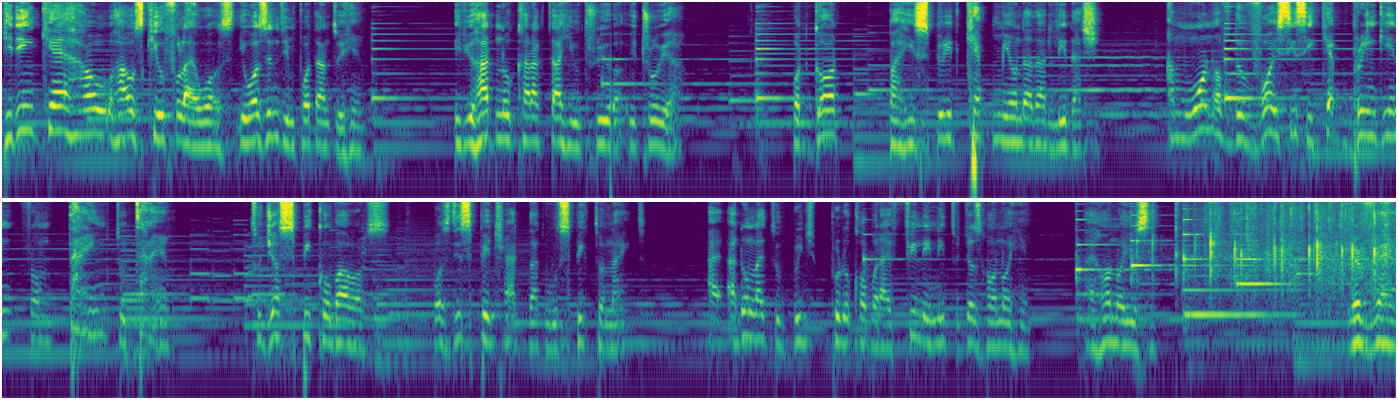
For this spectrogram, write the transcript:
He didn't care how, how skillful I was, it wasn't important to Him. If you had no character, He threw you, he threw you. But God, by His Spirit, kept me under that leadership. I'm one of the voices He kept bringing from time to time to just speak over us. Was this patriarch that will speak tonight? I, I don't like to breach protocol, but I feel a need to just honor him. I honor you, sir. Reverend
